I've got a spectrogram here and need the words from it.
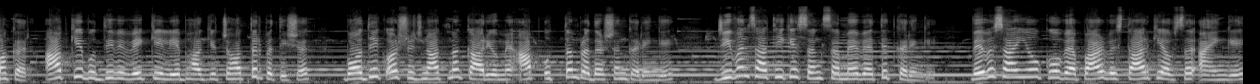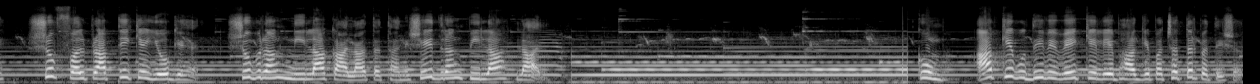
मकर, आपकी बुद्धि विवेक के लिए भाग्य चौहत्तर प्रतिशत। बौद्धिक और सृजनात्मक कार्यों में आप उत्तम प्रदर्शन करेंगे। जीवन साथी के संग समय व्यतीत करेंगे। व्यवसायियों को व्यापार विस्तार के अवसर आएँगे। शुभ फल प्राप्ति के योग्य है। शुभ रंग नीला, काला तथा निषेध रंग पीला, लाल। कुंभ, आपके बुद्धि विवेक के लिए भाग्य पचहत्तर प्रतिशत।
